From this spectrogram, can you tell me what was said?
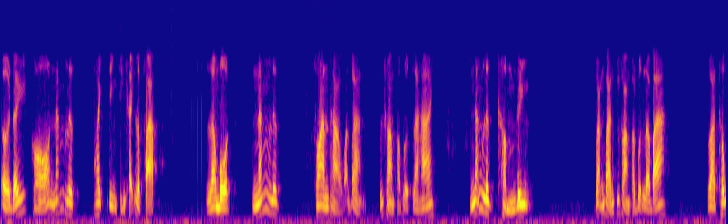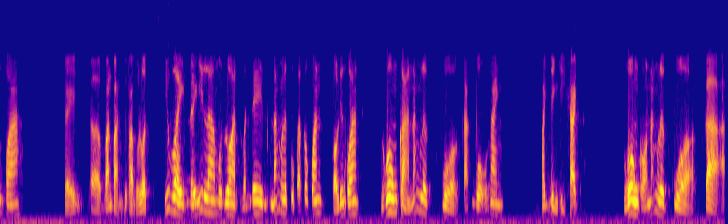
Ở đấy có năng lực hoạch định chính sách lập pháp là một, năng lực soạn thảo văn bản quy phạm pháp luật là hai năng lực thẩm định văn bản quy phạm pháp luật là ba và thông qua cái uh, văn bản quy phạm pháp luật như vậy đấy là một loạt vấn đề năng lực của các cơ quan có liên quan gồm cả năng lực của các bộ ngành, hoạch định chính sách, gồm có năng lực của cả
